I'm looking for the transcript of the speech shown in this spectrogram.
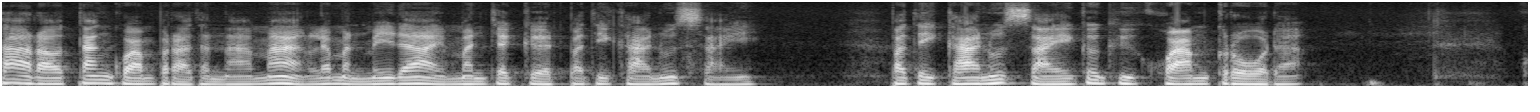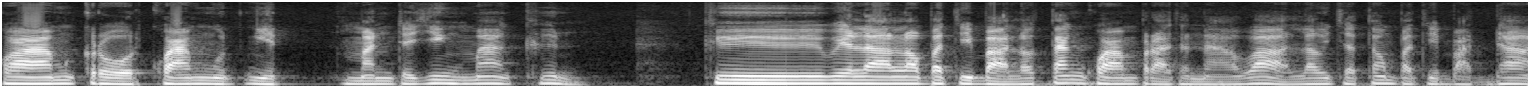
ถ้าเราตั้งความปรารถนามากแล้วมันไม่ได้ มันจะเกิดปฏิคานุสัย ปฏิคานุสัยก็คือความโกรธอะความโกรธความหงุดหงิดมันจะยิ่งมากขึ้น คือเวลาเราปฏิบัติเราตั้งความปรารถนาว่าเราจะต้องปฏิบัติได้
